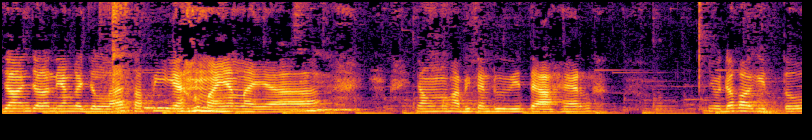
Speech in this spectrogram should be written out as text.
jalan-jalan yang nggak jelas tapi ya lumayan lah ya. Yang menghabiskan duit THR. Ya udah kalau gitu,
